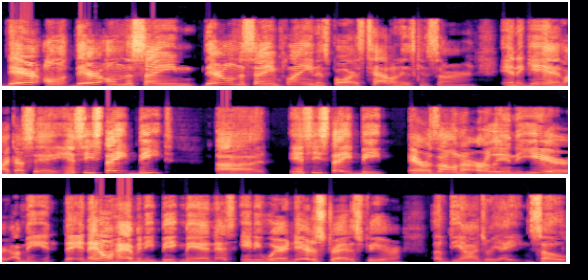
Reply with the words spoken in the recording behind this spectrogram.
they're on, they're on the same, they're on the same plane as far as talent is concerned. And again, like I said, NC State beat, uh, NC State beat Arizona early in the year. I mean, they, and they don't have any big men that's anywhere near the stratosphere of DeAndre Ayton. So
